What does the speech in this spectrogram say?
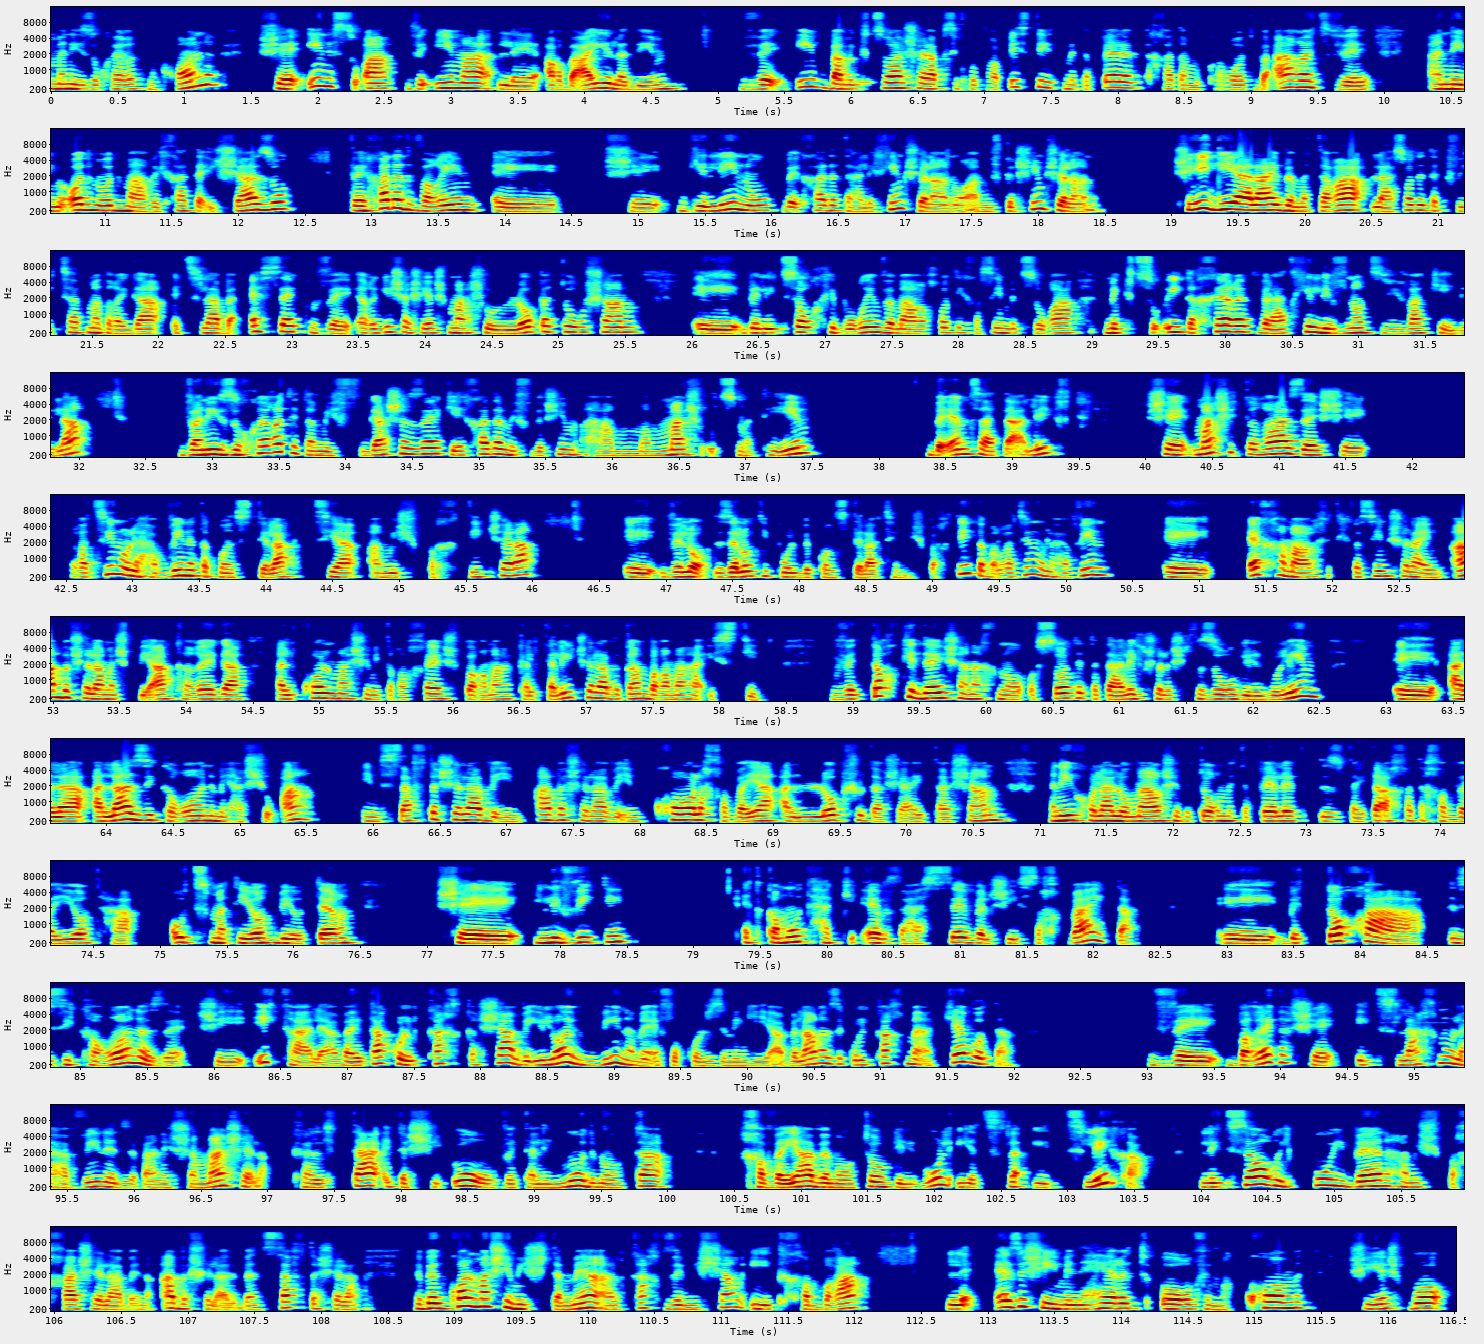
אם אני זוכרת נכון, שהיא נשואה ואימא לארבעה ילדים והיא במקצוע שלה פסיכותרפיסטית, מטפלת, אחת המוכרות בארץ ואני מאוד מאוד מעריכה את האישה הזו. ואחד הדברים אה, שגילינו באחד התהליכים שלנו, המפגשים שלנו, שהיא הגיעה אליי במטרה לעשות את הקפיצת מדרגה אצלה בעסק והרגישה שיש משהו לא פתור שם בליצור חיבורים ומערכות יחסים בצורה מקצועית אחרת ולהתחיל לבנות סביבה קהילה. ואני זוכרת את המפגש הזה כאחד המפגשים הממש עוצמתיים באמצע התהליך שמה שקרה זה שרצינו להבין את הקונסטלציה המשפחתית שלה אה, ולא, זה לא טיפול בקונסטלציה משפחתית אבל רצינו להבין אה, איך המערכת יחסים שלה עם אבא שלה משפיעה כרגע על כל מה שמתרחש ברמה הכלכלית שלה וגם ברמה העסקית. ותוך כדי שאנחנו עושות את התהליך של השחזור גלגולים, אה, עלה, עלה זיכרון מהשואה עם סבתא שלה ועם אבא שלה ועם כל החוויה הלא פשוטה שהייתה שם. אני יכולה לומר שבתור מטפלת זאת הייתה אחת החוויות העוצמתיות ביותר שליוויתי את כמות הכאב והסבל שהיא סחבה איתה אה, בתוך הזיכרון הזה שהיא העיקה עליה והייתה כל כך קשה והיא לא הבינה מאיפה כל זה מגיע ולמה זה כל כך מעכב אותה. וברגע שהצלחנו להבין את זה והנשמה שלה קלטה את השיעור ואת הלימוד מאותה חוויה ומאותו גלגול היא, הצל... היא הצליחה ליצור ריפוי בין המשפחה שלה, בין אבא שלה לבין סבתא שלה ובין כל מה שמשתמע על כך ומשם היא התחברה לאיזושהי מנהרת אור ומקום שיש בו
